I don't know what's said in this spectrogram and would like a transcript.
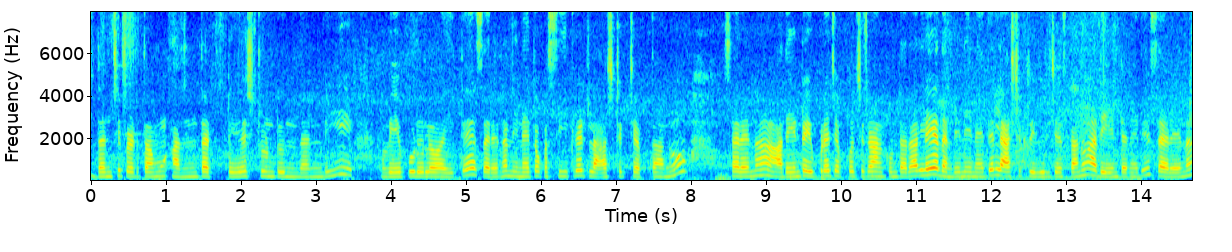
దంచి పెడతాము అంత టేస్ట్ ఉంటుందండి. వేపుడులో అయితే సరేనా? నేనైతే ఒక సీక్రెట్ లాస్ట్కి చెప్తాను. సరేనా? అదేంటో ఇప్పుడే చెప్పొచ్చుగా అనుకుంటారా? లేదండి నేనైతే లాస్ట్కి రివీల్ చేస్తాను. అదేంటనేది సరేనా?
